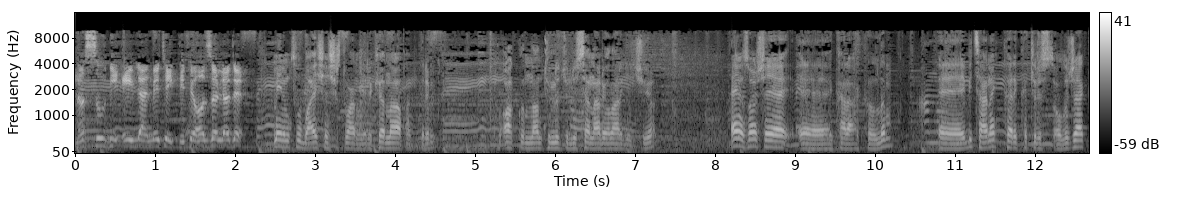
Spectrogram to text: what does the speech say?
nasıl bir evlenme teklifi hazırladı. Benim Tuğba'yı şaşırtmam gerekiyor. Ne yapabilirim? Aklımdan türlü türlü senaryolar geçiyor. En son şeye e, karar kıldım. Ee, bir tane karikatürist olacak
